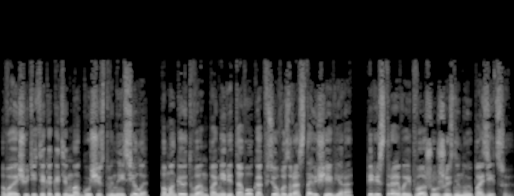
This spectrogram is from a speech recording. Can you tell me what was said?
Вы ощутите, как эти могущественные силы помогают вам по мере того, как все возрастающая вера перестраивает вашу жизненную позицию.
